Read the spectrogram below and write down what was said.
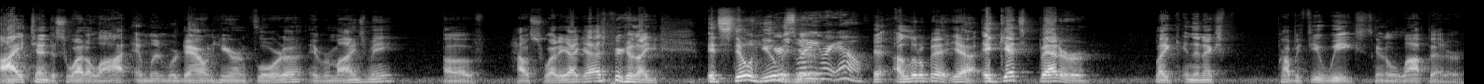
I tend to sweat a lot, and when we're down here in Florida, it reminds me of how sweaty I get because I. It's still humid. You're sweating here. right now. A little bit, yeah. It gets better, like in the next probably few weeks. It's going to get a lot better,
